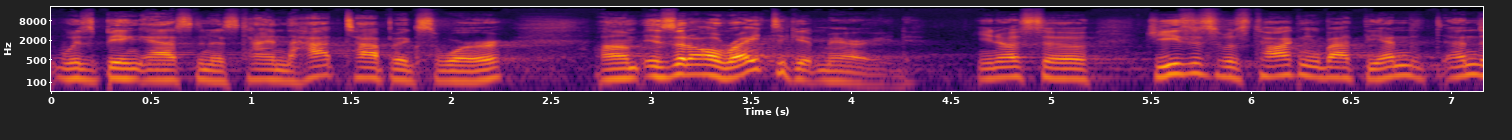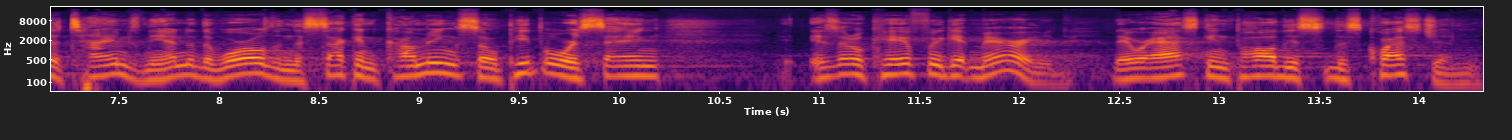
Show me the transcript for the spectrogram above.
was being asked in his time, the hot topics were: um, Is it all right to get married? You know, so Jesus was talking about the end, end of times and the end of the world and the second coming. So people were saying, Is it okay if we get married? They were asking Paul this, this question.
